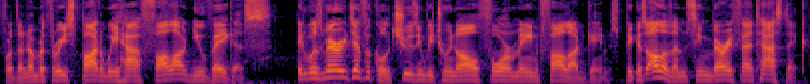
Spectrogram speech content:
For the number 3 spot, we have Fallout New Vegas. It was very difficult choosing between all four main Fallout games, because all of them seem very fantastic.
